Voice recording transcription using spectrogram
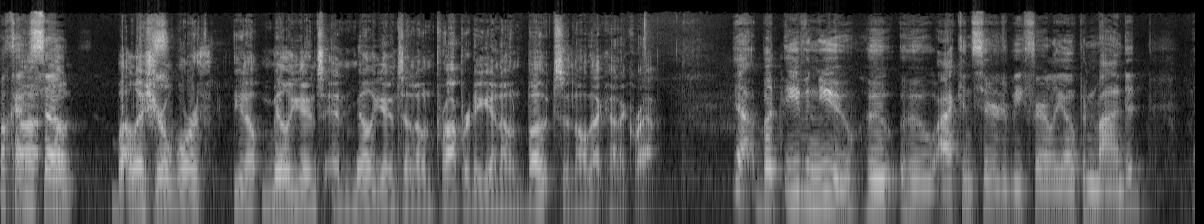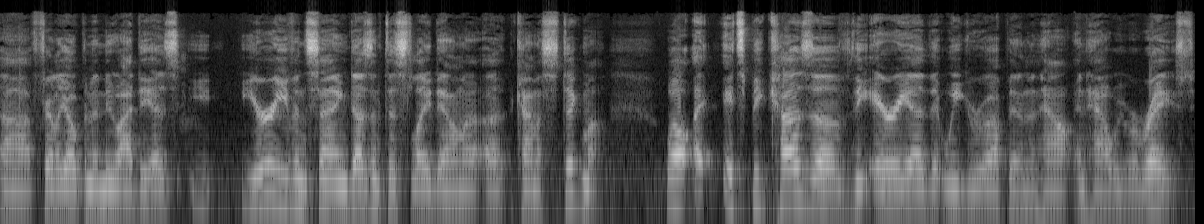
Okay, Uh, so uh, but unless you're worth you know millions and millions and own property and own boats and all that kind of crap. Yeah, but even you, who who I consider to be fairly open minded, uh, fairly open to new ideas, y- you're even saying, doesn't this lay down a, a kind of stigma? Well, it's because of the area that we grew up in and how and how we were raised.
